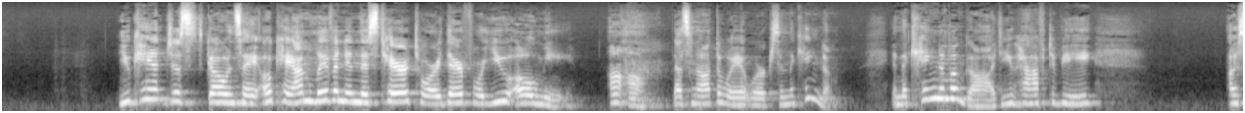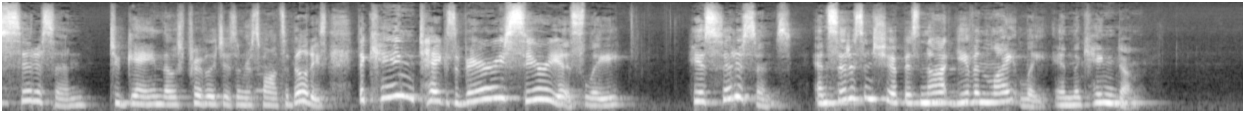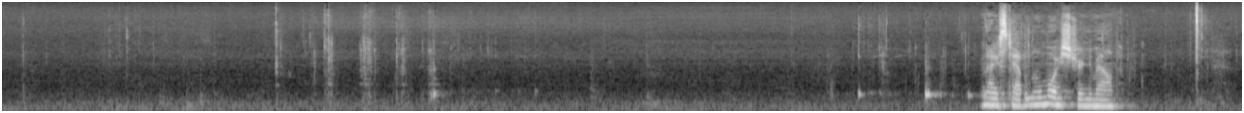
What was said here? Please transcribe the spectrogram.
You can't just go and say, okay, I'm living in this territory, therefore you owe me. Uh uh-uh. uh. That's not the way it works in the kingdom. In the kingdom of God, you have to be a citizen to gain those privileges and responsibilities. The king takes very seriously his citizens, and citizenship is not given lightly in the kingdom. Nice to have a little moisture in your mouth.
